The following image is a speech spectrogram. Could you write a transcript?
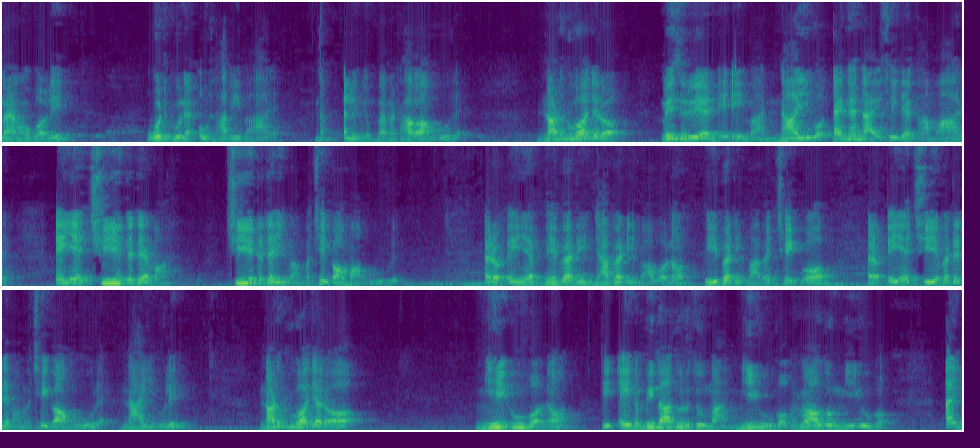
မှန်ကိုပေါ့လေဝတ်တစ်ခုနဲ့အုပ်ထားပြီးပါတဲ့နော်အဲ့လိုမျိုးမှန်မထားကောင်းဘူးတဲ့နောက်တစ်ခုကကျတော့မိတ်ဆွေတွေရဲ့နေအိမ်မှာနာယီပေါ့တိုင်ကက်နာယီချိတ်တဲ့အခါမှာတဲ့အိမ်ရဲ့ခြေရင်းတက်တက်မှာခြေရင်းတက်တက်ကြီးမှာမချိတ်ကောင်းပါဘူးတဲ့အဲ့တော့အိမ်ရဲ့ဘယ်ဘက်တွေညာဘက်တွေမှာပေါ့နော်ဘေးဘက်တွေမှာပဲချိတ်ပေါ့အဲ့တော့အိမ်ရဲ့ခြေရင်းမတက်တက်မှာမချိတ်ကောင်းဘူးတဲ့နာယီကိုလေနောက်တစ်ခုကကျတော့မြေးဥပေါ့နော်ဒီအိမ်မိသားစုတစ်စုမှာမြေးဥပေါ့ပထမဆုံးမြေးဥပေါ့ အဲ့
